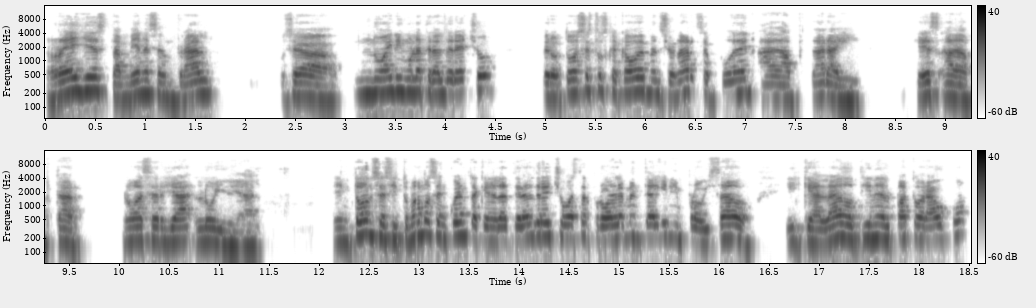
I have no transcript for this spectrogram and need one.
Reyes también es central. O sea, no hay ningún lateral derecho, pero todos estos que acabo de mencionar se pueden adaptar ahí, que es adaptar, no va a ser ya lo ideal. Entonces, si tomamos en cuenta que en el lateral derecho va a estar probablemente alguien improvisado y que al lado tiene el pato Araujo,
